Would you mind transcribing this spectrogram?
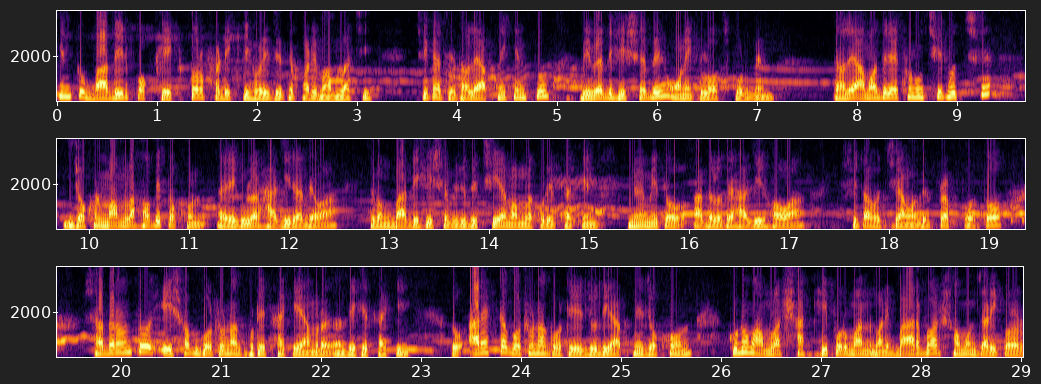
কিন্তু বাদীর পক্ষে একতরফা ডিক্রি হয়ে যেতে পারে মামলাটি। ঠিক আছে? তাহলে আপনি কিন্তু বিবাদী হিসেবে অনেক লস করবেন। তাহলে আমাদের এখন উচিত হচ্ছে যখন মামলা হবে তখন রেগুলার হাজিরা দেওয়া এবং বাদী হিসেবে যদি ছিয়ার মামলা করে থাকেন, নিয়মিত আদালতে হাজির হওয়া, সেটা হচ্ছে আমাদের প্রাপ্য। তো সাধারণত এসব ঘটনা ঘটে থাকে, আমরা দেখে থাকি। তো আরেকটা ঘটনা ঘটে যদি আপনি যখন কোনো মামলার সাক্ষী প্রমাণ মানে বারবার সমন জারি করার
